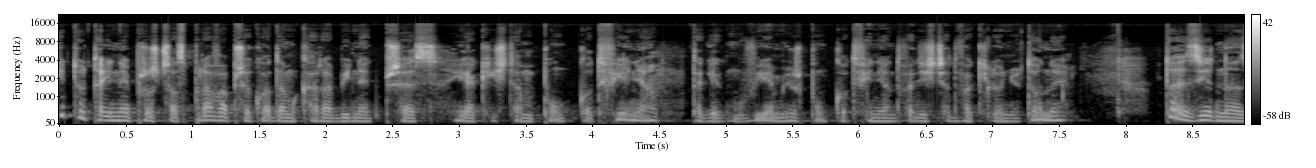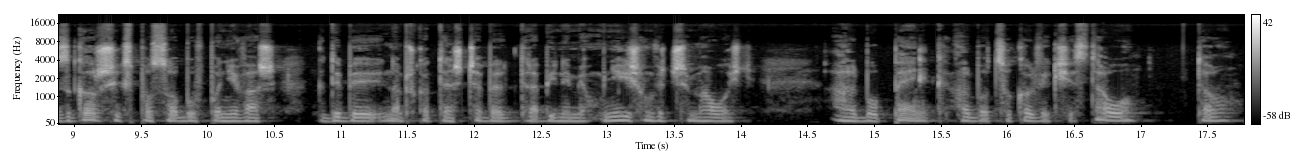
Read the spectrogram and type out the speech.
I tutaj najprostsza sprawa, przekładam karabinek przez jakiś tam punkt kotwienia. Tak jak mówiłem, już punkt kotwienia 22 kN. To jest jeden z gorszych sposobów, ponieważ gdyby na przykład ten szczebel drabiny miał mniejszą wytrzymałość, albo pęk, albo cokolwiek się stało, to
